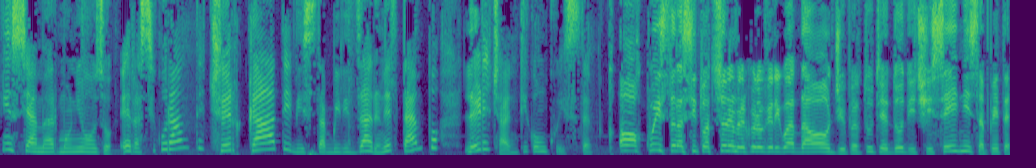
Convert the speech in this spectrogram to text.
insieme armonioso e rassicurante, cercate di stabilizzare nel tempo le recenti conquiste. Oh, questa è la situazione per quello che riguarda oggi, per tutti e 12 segni. Sapete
